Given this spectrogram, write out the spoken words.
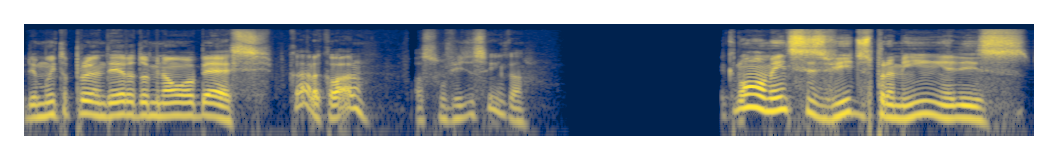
Queria muito aprender a dominar o OBS. Cara, claro. Faço um vídeo sim, cara. É que normalmente esses vídeos, pra mim, eles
